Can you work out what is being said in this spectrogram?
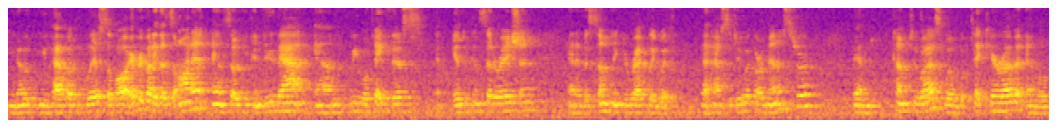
you know, you have a list of all, everybody that's on it, and so you can do that, and we will take this into consideration. And if it's something directly with, that has to do with our minister, then come to us, we'll take care of it, and we'll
